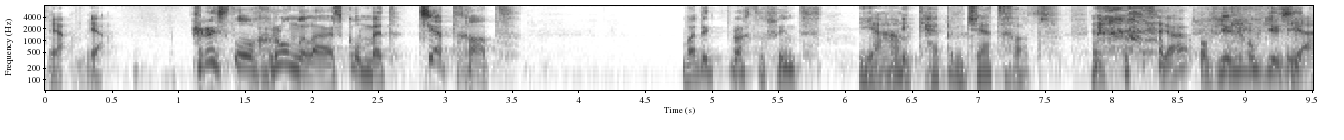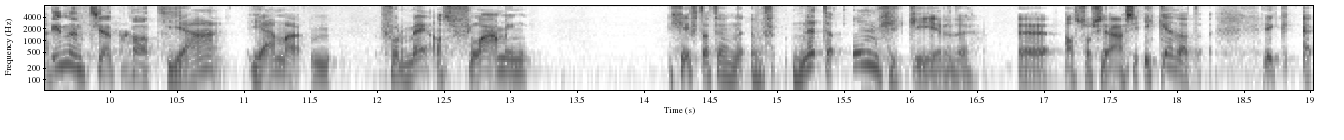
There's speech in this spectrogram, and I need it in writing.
ja, ja. Christel Grondelaars komt met chatgat. Wat ik prachtig vind. Ja, Ik heb een chat gehad. Ja? Of je, of je zit Ja. in een chatgat. ja, ja, maar voor mij als Vlaming geeft dat een, een net de omgekeerde eh, associatie. Ik ken dat. Ik, eh,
